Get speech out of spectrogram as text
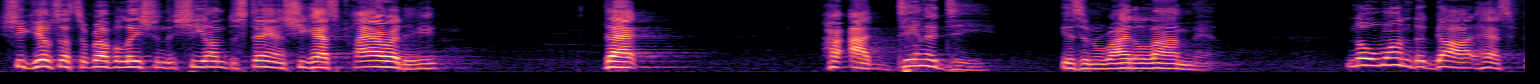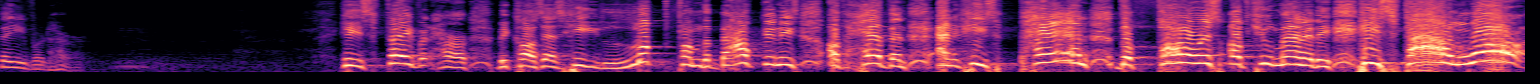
She gives us a revelation that she understands. She has clarity that her identity is in right alignment no wonder God has favored her. He's favored her because as he looked from the balconies of heaven and he's panned the forest of humanity, he's found one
